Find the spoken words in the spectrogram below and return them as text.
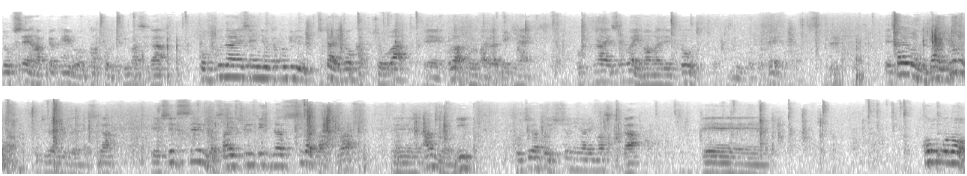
6800平米を確保できますが、国内線旅客ビル自体の拡張は、えこれはこの場合はできない。国内線は今まで通りということでございます。え最後に第4話、こちらでございますが、え施設整備の最終的な姿は、えー案の2、こちらと一緒になりますが、えー今後の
